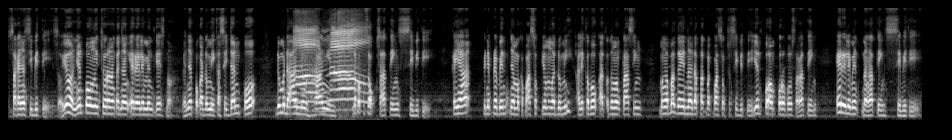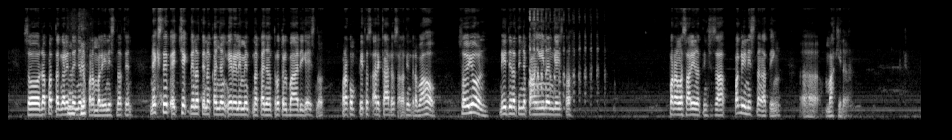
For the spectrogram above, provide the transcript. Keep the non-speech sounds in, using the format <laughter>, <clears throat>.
sa kanyang CVT. So yun, yun po ang itsura ng kanyang air element guys no. Ganyan po kadumi kasi dyan po dumadaan yung hangin na papasok sa ating CVT. Kaya piniprevent niya makapasok yung mga dumi, alikabok at anumang klaseng mga bagay na dapat magpasok sa CVT. Yun po ang purpose ng ating air element ng ating CVT. So, dapat tanggalin din yan para malinis natin. Next step, i-check din natin ang kanyang air element ng kanyang throttle body, guys, no? Para completos aricados ang ating trabaho. So, yun. Need din natin yung panginan, guys, no? Para masali natin siya sa paglinis ng ating ah, makina.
